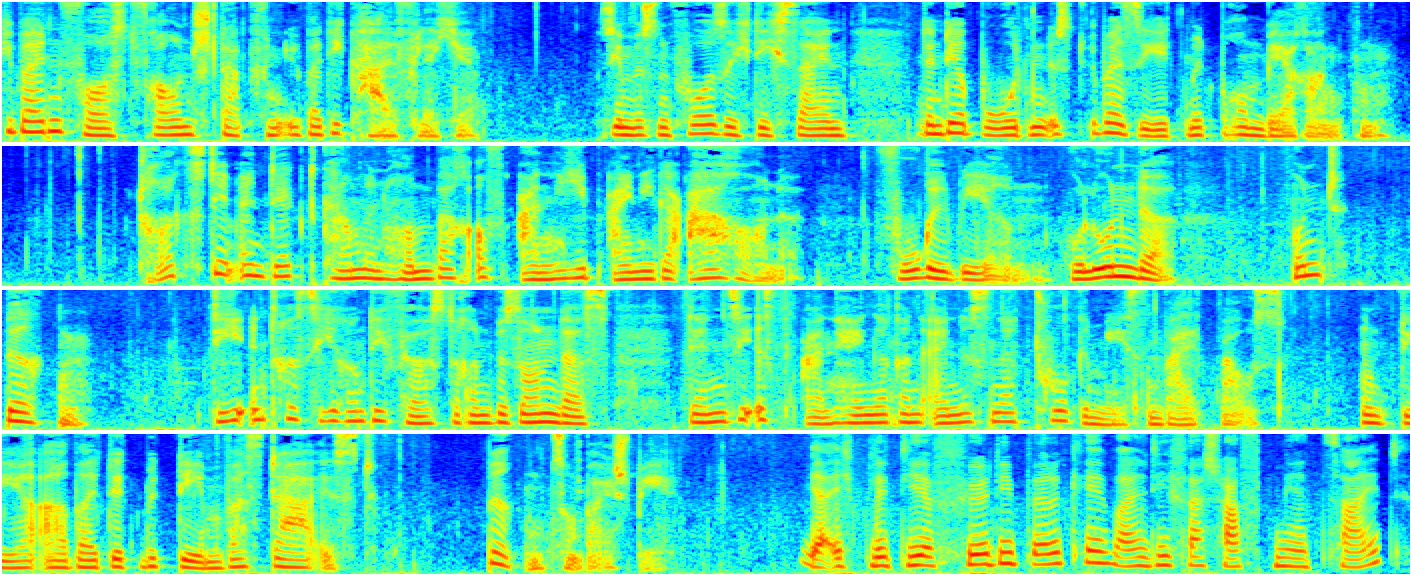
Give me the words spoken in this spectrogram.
Die beiden Forstfrauen stapfen über die Kahlfläche. Sie müssen vorsichtig sein, denn der Boden ist übersät mit Brombeerranken. Trotzdem entdeckt Carmen Hombach auf Anhieb einige Ahorne, Vogelbeeren, Holunder und Birken. Die interessieren die Försterin besonders, denn sie ist Anhängerin eines naturgemäßen Waldbaus. Und der arbeitet mit dem, was da ist. Birken zum Beispiel. Ja, ich plädiere für die Birke, weil die verschafft mir Zeit,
